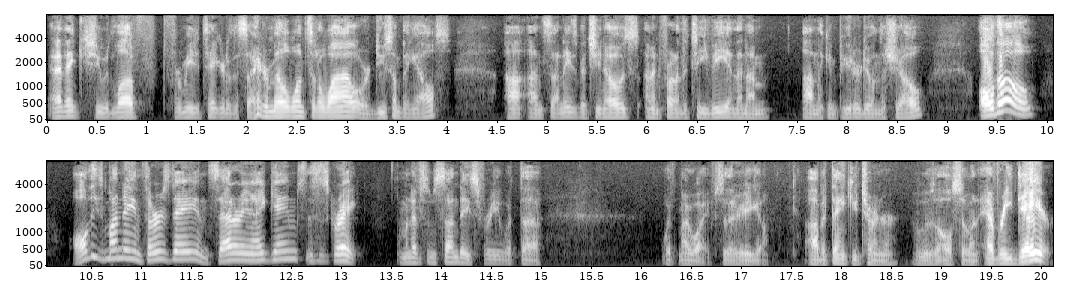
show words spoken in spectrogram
and I think she would love for me to take her to the cider mill once in a while or do something else uh, on Sundays. But she knows I'm in front of the TV and then I'm on the computer doing the show. Although all these Monday and Thursday and Saturday night games, this is great. I'm gonna have some Sundays free with the uh, with my wife. So there you go. Uh, but thank you, Turner, who is also an everydayer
